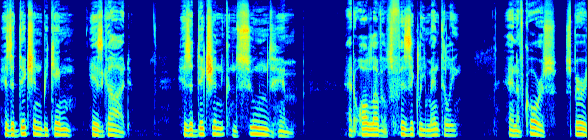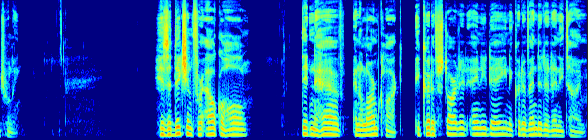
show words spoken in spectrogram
His addiction became his God. His addiction consumed him at all levels physically, mentally, and of course, spiritually. His addiction for alcohol didn't have an alarm clock it could have started any day and it could have ended at any time.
